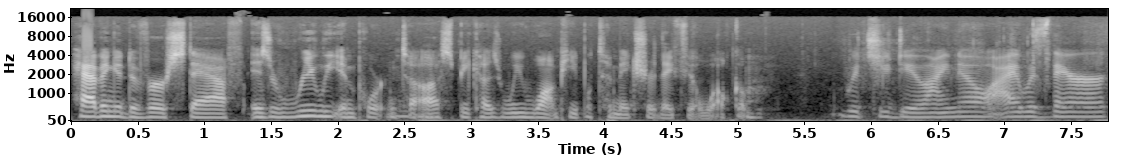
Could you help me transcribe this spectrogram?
having a diverse staff is really important mm-hmm. to us because we want people to make sure they feel welcome. Which you do. I know I was there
